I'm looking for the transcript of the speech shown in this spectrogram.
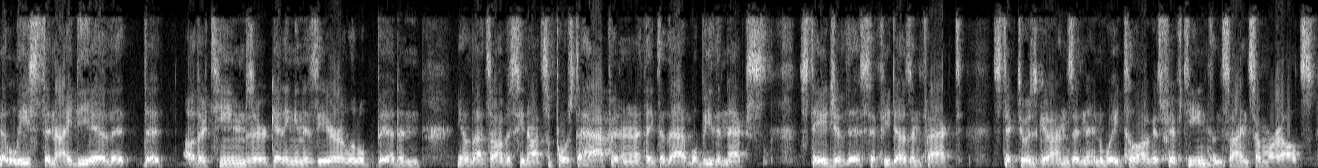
at least an idea that that other teams are getting in his ear a little bit, and you know that's obviously not supposed to happen. And I think that that will be the next stage of this if he does in fact stick to his guns and, and wait till August 15th and sign somewhere else.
